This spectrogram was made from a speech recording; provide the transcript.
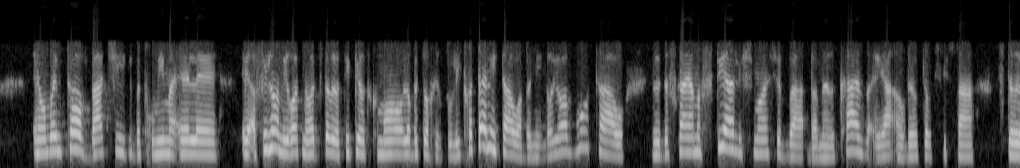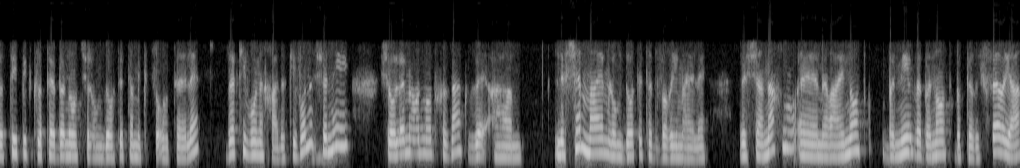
הם אומרים, טוב, בת שהיא בתחומים האלה, אפילו אמירות מאוד סטריאוטיפיות כמו לא בטוח ירצו להתחתן איתה, או הבנים לא יאהבו אותה, או... זה דווקא היה מפתיע לשמוע שבמרכז היה הרבה יותר תפיסה סטריאוטיפית כלפי בנות שלומדות את המקצועות האלה. זה כיוון אחד. הכיוון השני, שעולה מאוד מאוד חזק, זה ה... לשם מה הן לומדות את הדברים האלה. ושאנחנו אה, מראיינות בנים ובנות בפריפריה,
